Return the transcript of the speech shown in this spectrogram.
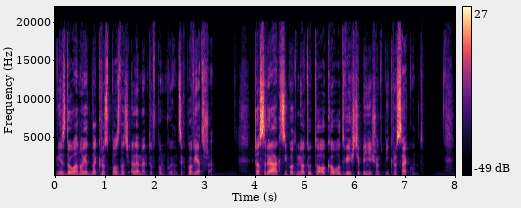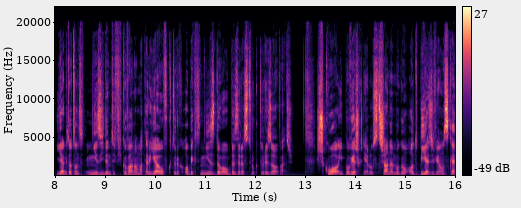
Nie zdołano jednak rozpoznać elementów pompujących powietrze. Czas reakcji podmiotu to około 250 mikrosekund. Jak dotąd nie zidentyfikowano materiałów, których obiekt nie zdołałby zrestrukturyzować. Szkło i powierzchnie lustrzane mogą odbijać wiązkę,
